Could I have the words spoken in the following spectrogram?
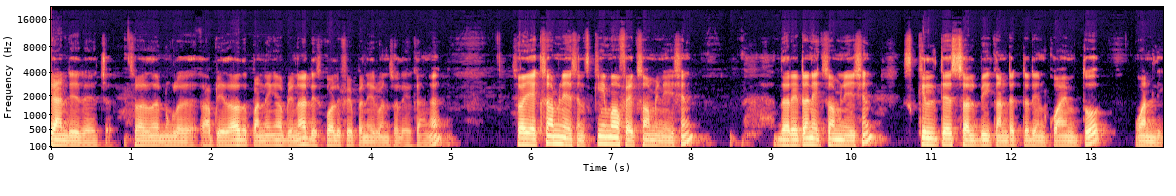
candidate so அது உங்களை அப்படி ஏதாவது பண்ணீங்க அப்படின்னா டிஸ்குவாலிஃபை பண்ணிடுவேன்னு சொல்லியிருக்காங்க. So examination scheme of examination the written examination skill test shall be conducted in Coimbatore only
